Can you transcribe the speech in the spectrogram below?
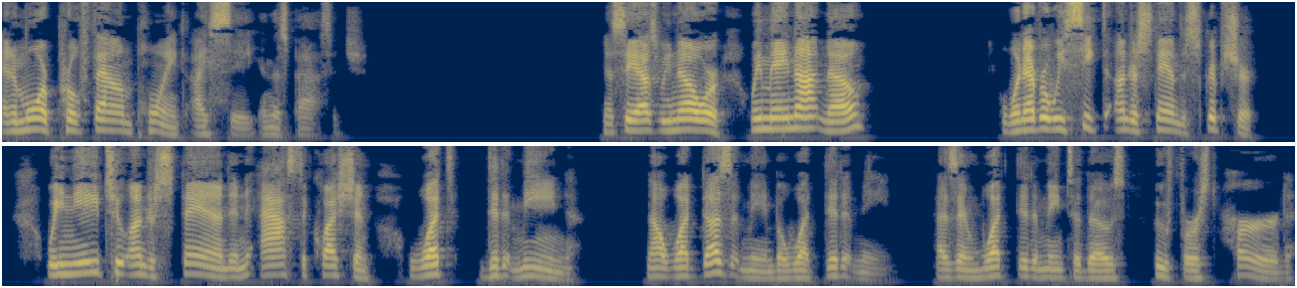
and a more profound point I see in this passage. You see, as we know or we may not know, whenever we seek to understand the scripture, we need to understand and ask the question, what did it mean? Now, what does it mean, but what did it mean? as in what did it mean to those who first heard.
